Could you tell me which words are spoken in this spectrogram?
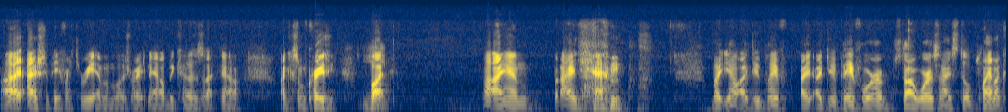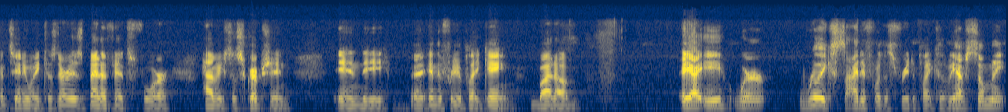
I actually pay for three MMOs right now because uh, you know, I guess I'm crazy. But, but I am. But I am. But you know, I do play. I, I do pay for Star Wars, and I still plan on continuing because there is benefits for having subscription in the in the free to play game. But um, AIE, we're really excited for this free to play because we have so many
